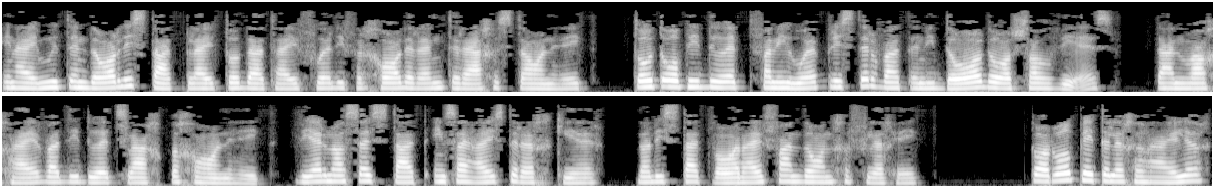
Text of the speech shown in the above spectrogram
en hij moet in daar die stad blij totdat hij voor die vergadering terechtgestaan het, tot op die dood van die priester wat in die dood door sal wees, dan mag hij wat die doodslag begaan het, weer naar zijn stad in zijn huis terugkeer, naar die stad waar hij vandaan gevlug het. Daarop het hulle geheilig,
